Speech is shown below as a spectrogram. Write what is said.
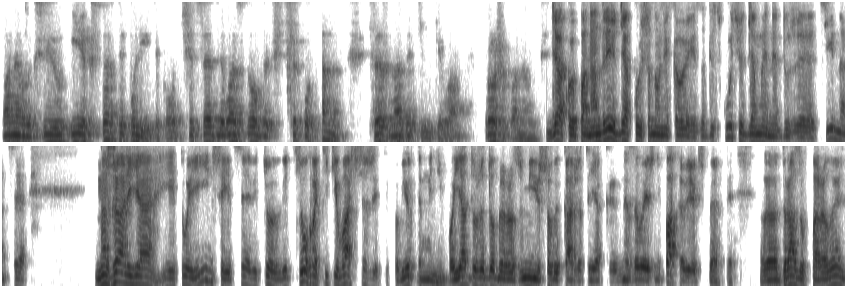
пане Олексію, і експерт, і. От чи це для вас добре, чи це погано, це знати тільки вам. Прошу, пане Олексію. Дякую, пане Андрію. Дякую, шановні колеги, за дискусію. Для мене дуже цінна це. На жаль, я і то, і інше, і це від цього від цього тільки важче жити. Повірте мені, бо я дуже добре розумію, що ви кажете, як незалежні фахові експерти. Одразу в паралель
